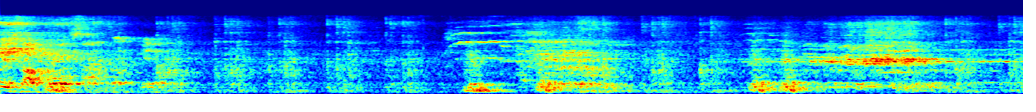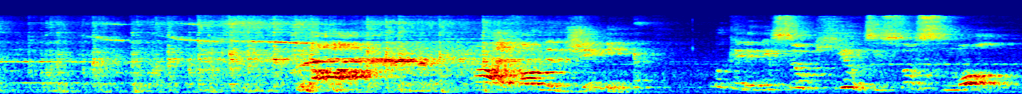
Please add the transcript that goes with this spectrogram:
it's not bullseye, but you know. Ah, oh, I found the genie. Look at him, he's so cute, he's so small.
